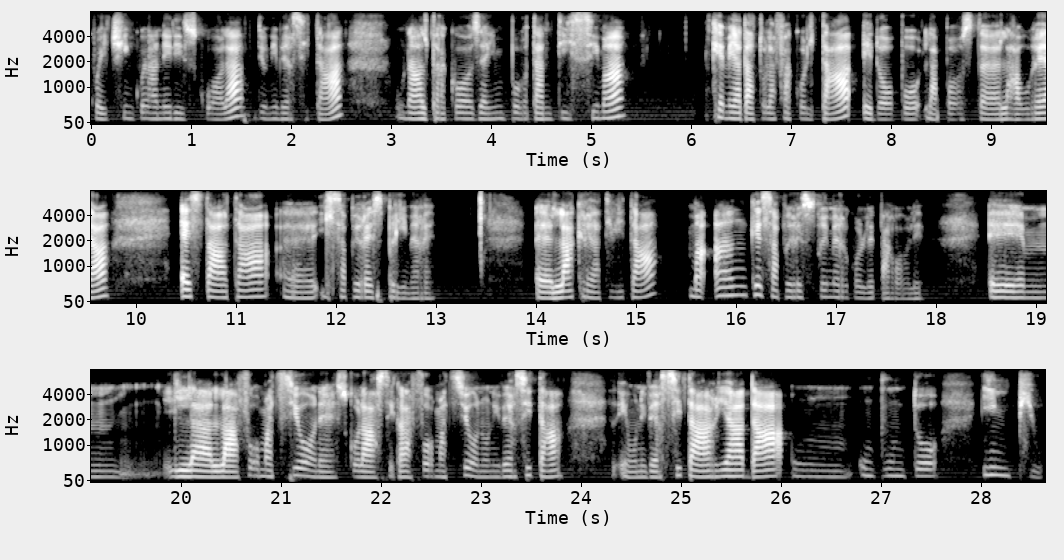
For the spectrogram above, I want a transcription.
quei cinque anni di scuola, di università. Un'altra cosa importantissima che mi ha dato la facoltà e dopo la post laurea è stata eh, il sapere esprimere, eh, la creatività, ma anche saper esprimere con le parole ehm, il, la formazione scolastica, la formazione università, e universitaria dà un, un punto in più,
